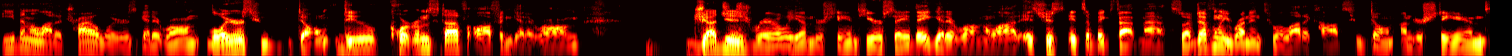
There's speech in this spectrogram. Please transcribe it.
even a lot of trial lawyers get it wrong. Lawyers who don't do courtroom stuff often get it wrong. Judges rarely understand hearsay. They get it wrong a lot. It's just, it's a big fat mess. So I've definitely run into a lot of cops who don't understand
